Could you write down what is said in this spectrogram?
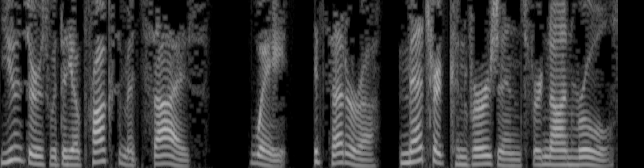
users with the approximate size, weight, etc. Metric conversions for non-rules,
